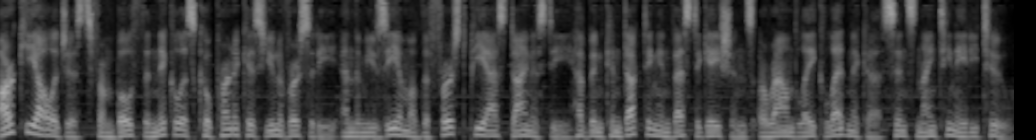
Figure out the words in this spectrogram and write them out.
Archaeologists from both the Nicholas Copernicus University and the Museum of the First Piast dynasty have been conducting investigations around Lake Lednica since 1982.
